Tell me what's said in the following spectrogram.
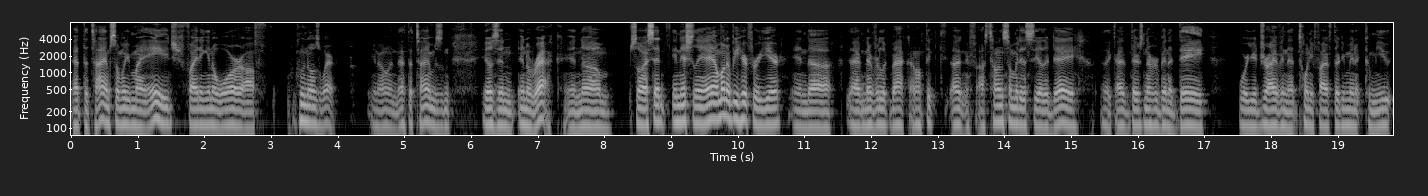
at the time, somebody my age fighting in a war off who knows where, you know, and at the time it was in, it was in, in Iraq. And um, so I said initially, hey, I'm going to be here for a year, and uh, I've never looked back. I don't think, I, I was telling somebody this the other day, like I, there's never been a day where you're driving that 25, 30 minute commute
